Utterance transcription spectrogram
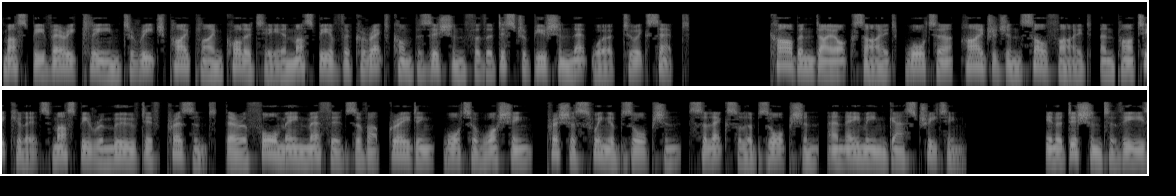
must be very clean to reach pipeline quality and must be of the correct composition for the distribution network to accept. Carbon dioxide, water, hydrogen sulfide, and particulates must be removed if present. There are four main methods of upgrading water washing, pressure swing adsorption, Selexol absorption, and amine gas treating. In addition to these,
